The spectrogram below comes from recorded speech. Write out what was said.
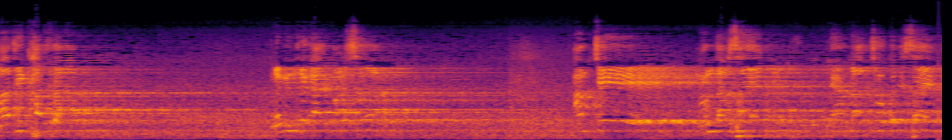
माजी खासदार रवींद्र गायकवाड सर आमचे आमदार साहेब ज्ञानराज चौगुले साहेब.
